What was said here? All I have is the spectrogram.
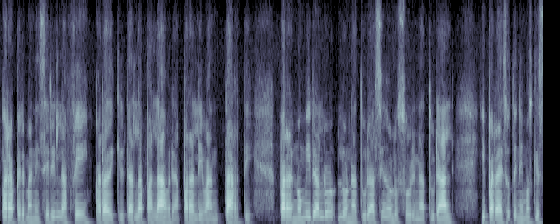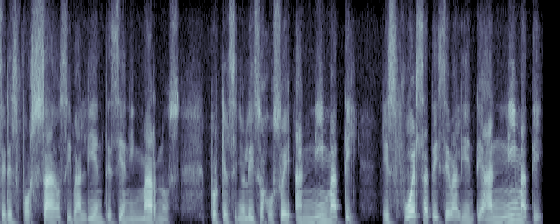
para permanecer en la fe, para decretar la palabra, para levantarte, para no mirar lo, natural sino lo sobrenatural. Y para eso tenemos que ser esforzados y valientes y animarnos, porque el Señor le hizo a Josué, anímate, esfuérzate y sé valiente, anímate.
